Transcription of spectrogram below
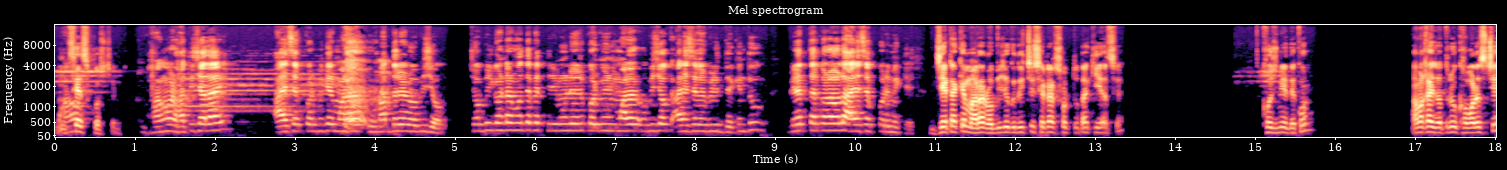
শেষ কোশ্চেন ভাঙর হাতি চালায় আইএসএফ কর্মীকে মারার মারধরের অভিযোগ। চব্বিশ ঘণ্টার মধ্যে তৃণমূলের কর্মীর মারার অভিযোগ আইএসএফ এর বিরুদ্ধে কিন্তু গ্রেপ্তার করা হলো আইএসএফ কর্মীকে। যেটাকে মারার অভিযোগ দিচ্ছে সেটার সত্যতা কি আছে? খোঁজ নিয়ে দেখুন। আমার কাছে যতটুকু খবর এসছে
